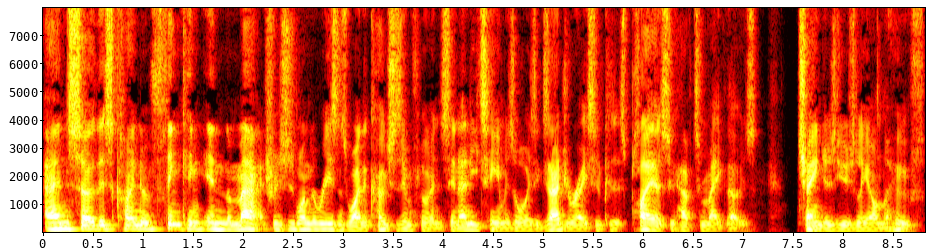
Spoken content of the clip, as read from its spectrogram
And so this kind of thinking in the match, which is one of the reasons why the coach's influence in any team is always exaggerated, because it's players who have to make those changes usually on the hoof.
